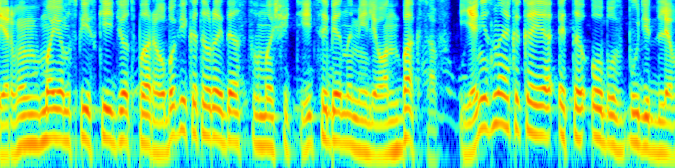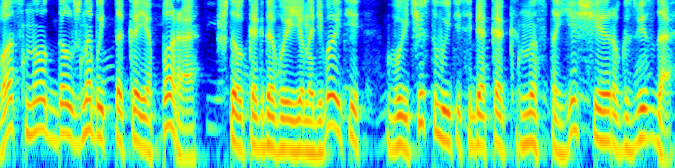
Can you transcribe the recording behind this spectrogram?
Первым в моем списке идет пара обуви, которая даст вам ощутить себя на миллион баксов. Я не знаю, какая эта обувь будет для вас, но должна быть такая пара, что когда вы ее надеваете, вы чувствуете себя как настоящая рок-звезда.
